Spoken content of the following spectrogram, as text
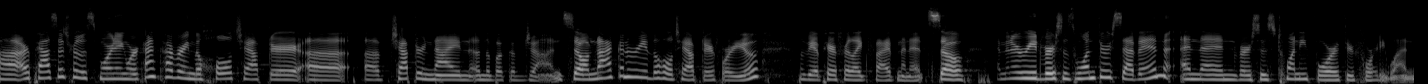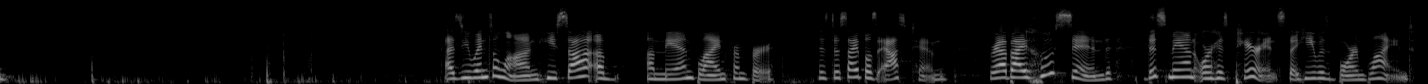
Uh, our passage for this morning, we're kind of covering the whole chapter uh, of chapter 9 in the book of John. So I'm not going to read the whole chapter for you. I'll be up here for like five minutes. So I'm going to read verses 1 through 7 and then verses 24 through 41. As he went along, he saw a, a man blind from birth. His disciples asked him, Rabbi, who sinned, this man or his parents, that he was born blind?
